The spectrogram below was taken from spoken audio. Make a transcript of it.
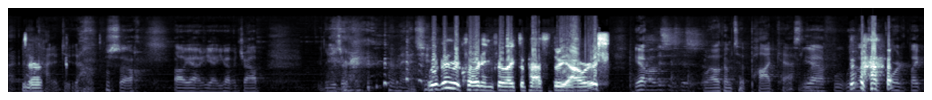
I, Yeah. kind of do though. So, oh yeah, yeah, you have a job, user. Imagine. We've been recording for like the past three hours. yep. Oh, this is this is. Welcome to podcast. Yeah, we, we like record. Like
